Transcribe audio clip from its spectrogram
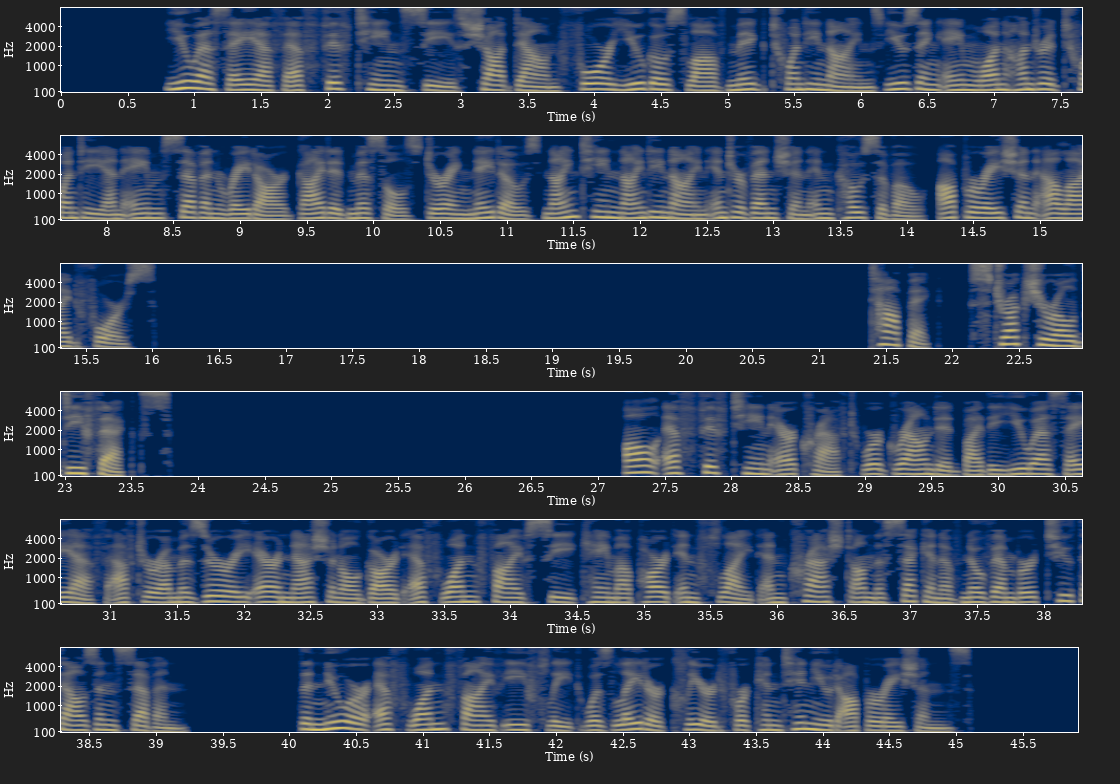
USAF F-15Cs shot down four Yugoslav MiG-29s using AIM-120 and AIM-7 radar-guided missiles during NATO's 1999 intervention in Kosovo, Operation Allied Force. Structural defects All F-15 aircraft were grounded by the USAF after a Missouri Air National Guard F-15C came apart in flight and crashed on 2 November 2007. The newer F-15E fleet was later cleared for continued operations.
